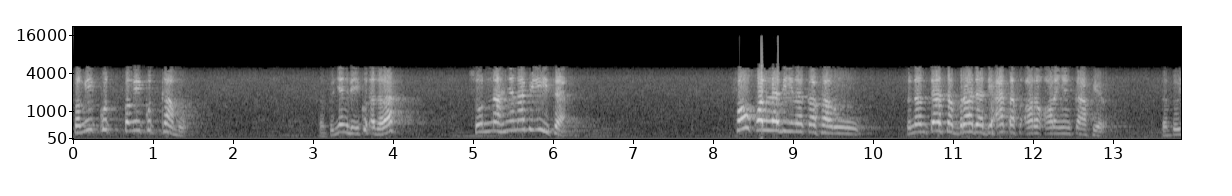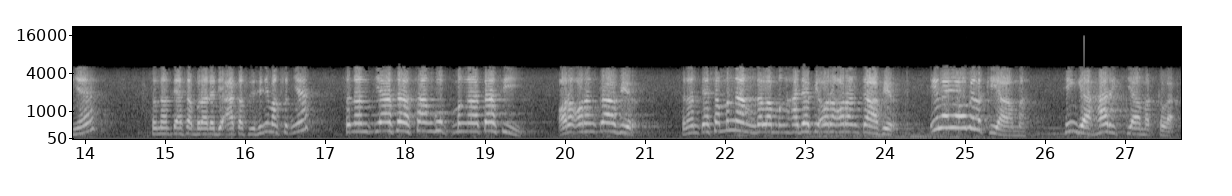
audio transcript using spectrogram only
pengikut-pengikut kamu. Tentunya yang diikut adalah sunnahnya Nabi Isa. Fauqal ladina kafaru senantiasa berada di atas orang-orang yang kafir. Tentunya senantiasa berada di atas di sini maksudnya senantiasa sanggup mengatasi orang-orang kafir, senantiasa menang dalam menghadapi orang-orang kafir. Ila yaumil qiyamah hingga hari kiamat kelak.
